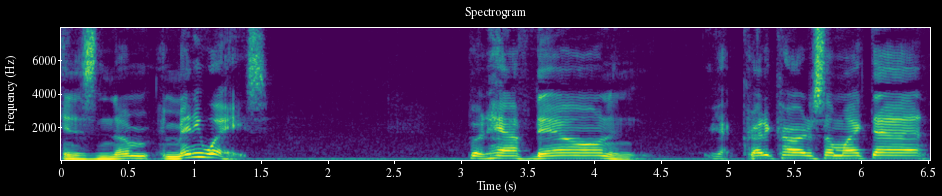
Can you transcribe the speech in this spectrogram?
in as num in many ways. Put half down and you got credit card or something like that.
